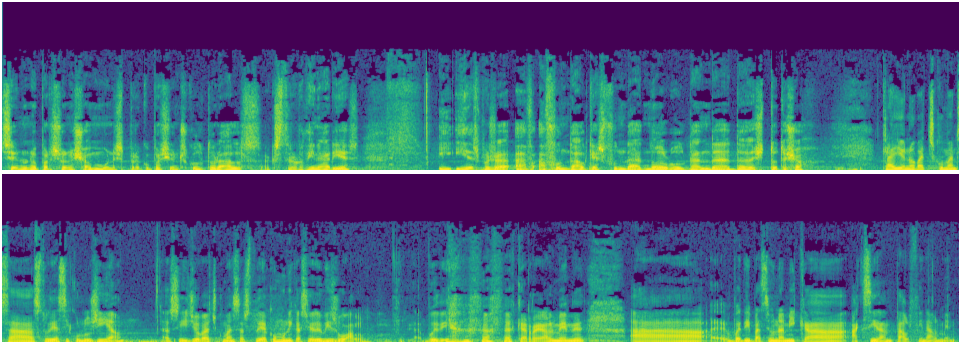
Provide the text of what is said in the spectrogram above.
sent una persona això amb unes preocupacions culturals extraordinàries, i, i després a, a fundar el que has fundat, no?, al voltant de, de tot això. Clar, jo no vaig començar a estudiar psicologia, o sigui, jo vaig començar a estudiar comunicació audiovisual. Vull dir, que realment eh, vull dir, va ser una mica accidental, finalment.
